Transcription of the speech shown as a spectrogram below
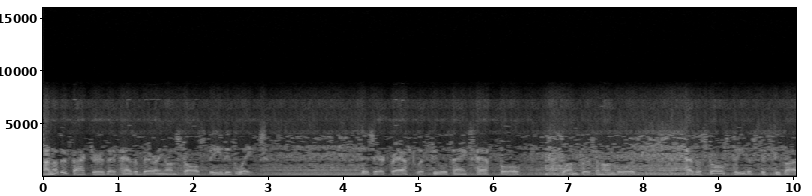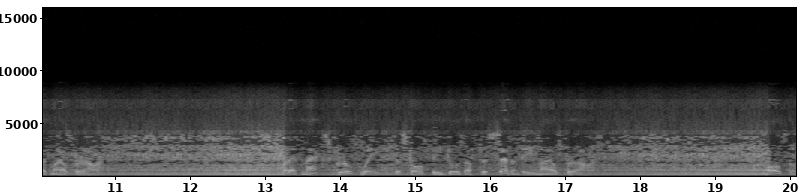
Another factor that has a bearing on stall speed is weight. This aircraft, with fuel tanks half full, one person on board, has a stall speed of 65 miles per hour. But at max gross weight, the stall speed goes up to 70 miles per hour. Also,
